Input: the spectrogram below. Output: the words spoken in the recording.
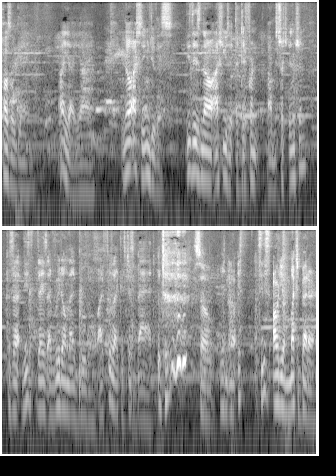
puzzle game. Oh yeah, yeah. You know, actually, you can do this. These days now, I actually use a, a different um, search engine because uh, these days I really don't like Google. I feel like it's just bad. so you know, it's, see, this is already a much better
